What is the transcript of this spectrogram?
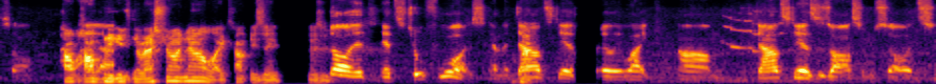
So, How how Yeah. big is the restaurant now? Like, how is it? Is it? so it's it's two floors, and the downstairs I really like. Um, downstairs is awesome. So it's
